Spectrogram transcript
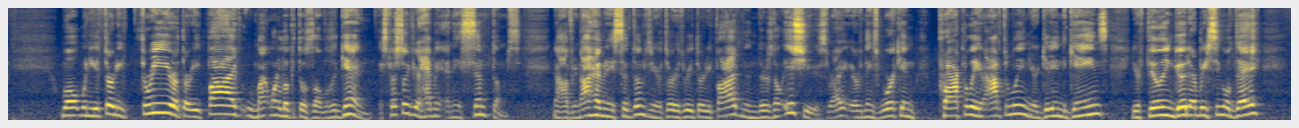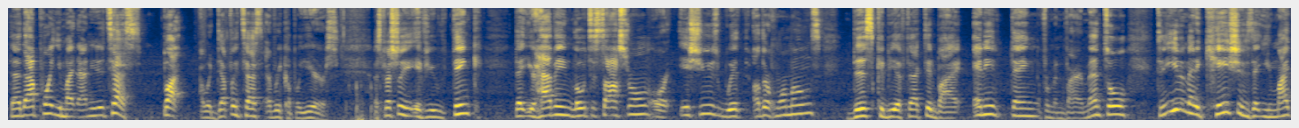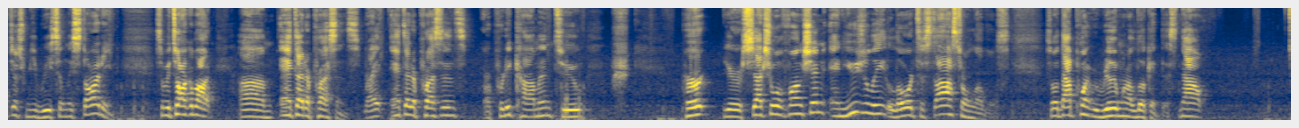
well, when you're 33 or 35, we might want to look at those levels again, especially if you're having any symptoms. Now, if you're not having any symptoms and you're 33, 35, then there's no issues, right? Everything's working properly and optimally, and you're getting the gains, you're feeling good every single day, then at that point, you might not need a test. But I would definitely test every couple years, especially if you think that you're having low testosterone or issues with other hormones, this could be affected by anything from environmental to even medications that you might just be recently starting. So we talk about um, antidepressants, right? Antidepressants are pretty common to hurt your sexual function and usually lower testosterone levels. So at that point, we really want to look at this. Now,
